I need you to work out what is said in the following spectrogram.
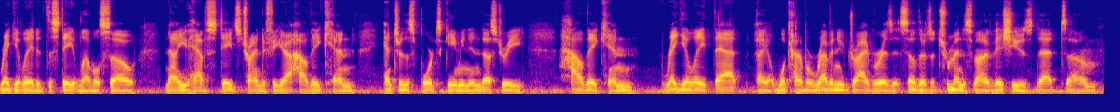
regulated at the state level. So now you have states trying to figure out how they can enter the sports gaming industry, how they can regulate that, uh, what kind of a revenue driver is it. So there's a tremendous amount of issues that um,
